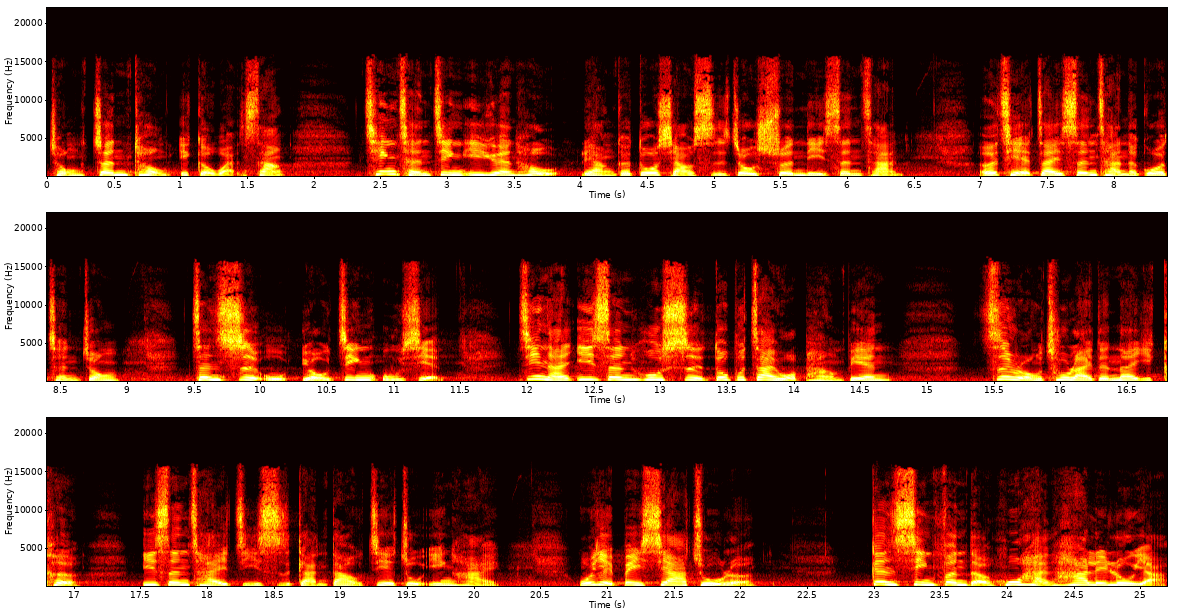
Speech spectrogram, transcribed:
从阵痛一个晚上，清晨进医院后两个多小时就顺利生产，而且在生产的过程中，真是无有惊无险，竟然医生护士都不在我旁边。自容出来的那一刻，医生才及时赶到接住婴孩，我也被吓住了，更兴奋的呼喊哈利路亚，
